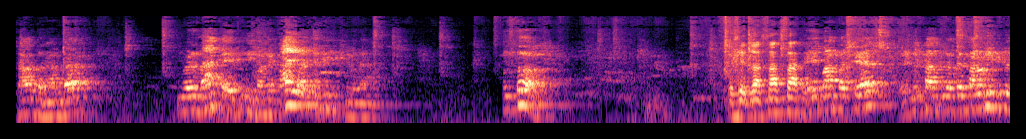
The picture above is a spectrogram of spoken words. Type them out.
সাবধানে আমরা এবার না খাই ফিরি মানে খাই এসে এই বান্দা শেষ এটা তারুণী ভিডিও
